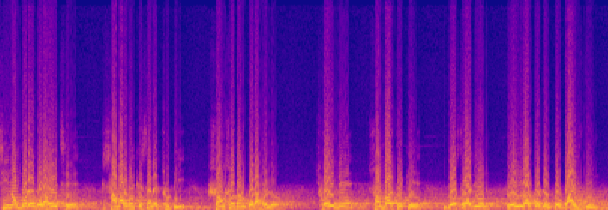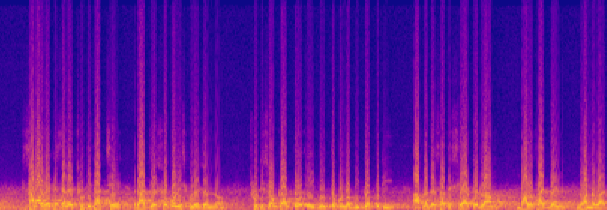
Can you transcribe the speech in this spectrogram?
সি নম্বরে বলা হয়েছে, সামার ভ্যাকেশনের ছুটি সংশোধন করা হলো। ছয় মে সোমবার থেকে দোসরা জুন রবিবার পর্যন্ত বাইশ দিন সামার ভ্যাকেশনের ছুটি থাকছে রাজ্যের সকল স্কুলের জন্য। ছুটি সংক্রান্ত এই গুরুত্বপূর্ণ বিজ্ঞপ্তিটি আপনাদের সাথে শেয়ার করলাম। ভালো থাকবেন। ধন্যবাদ।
